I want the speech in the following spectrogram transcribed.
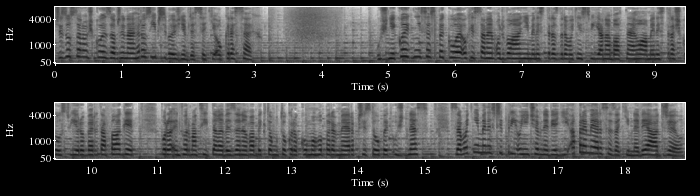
Že zůstanou školy zavřené hrozí přibližně v deseti okresech. Už několik dní se spekuluje o chystaném odvolání ministra zdravotnictví Jana Blatného a ministra školství Roberta Plagy. Podle informací televize Nova by k tomuto kroku mohl premiér přistoupit už dnes. Samotní ministři prý o ničem nevědí a premiér se zatím nevyjádřil.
